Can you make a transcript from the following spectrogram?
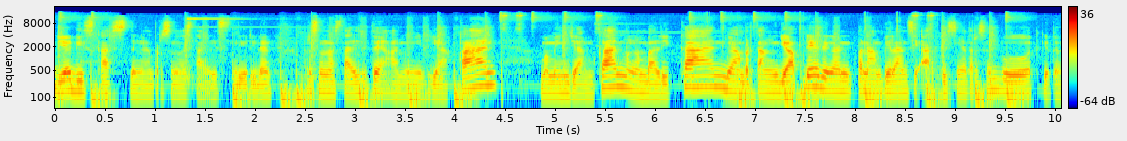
dia discuss dengan personal stylist sendiri dan personal stylist itu yang akan menyediakan, meminjamkan, mengembalikan, yang bertanggung jawab deh dengan penampilan si artisnya tersebut gitu.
